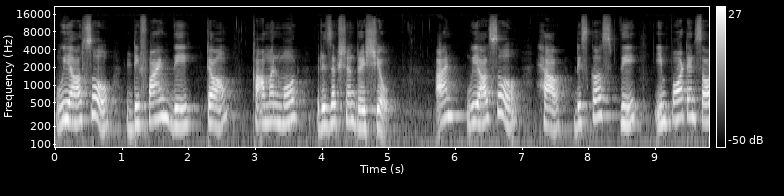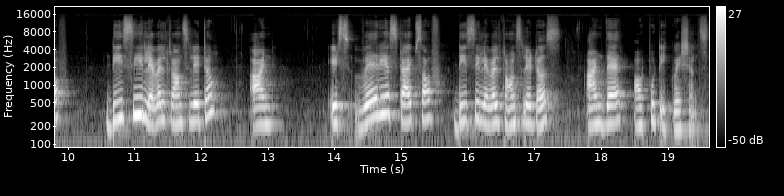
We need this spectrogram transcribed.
we also defined the term common mode rejection ratio and we also have discussed the importance of DC level translator and its various types of DC level translators and their output equations.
